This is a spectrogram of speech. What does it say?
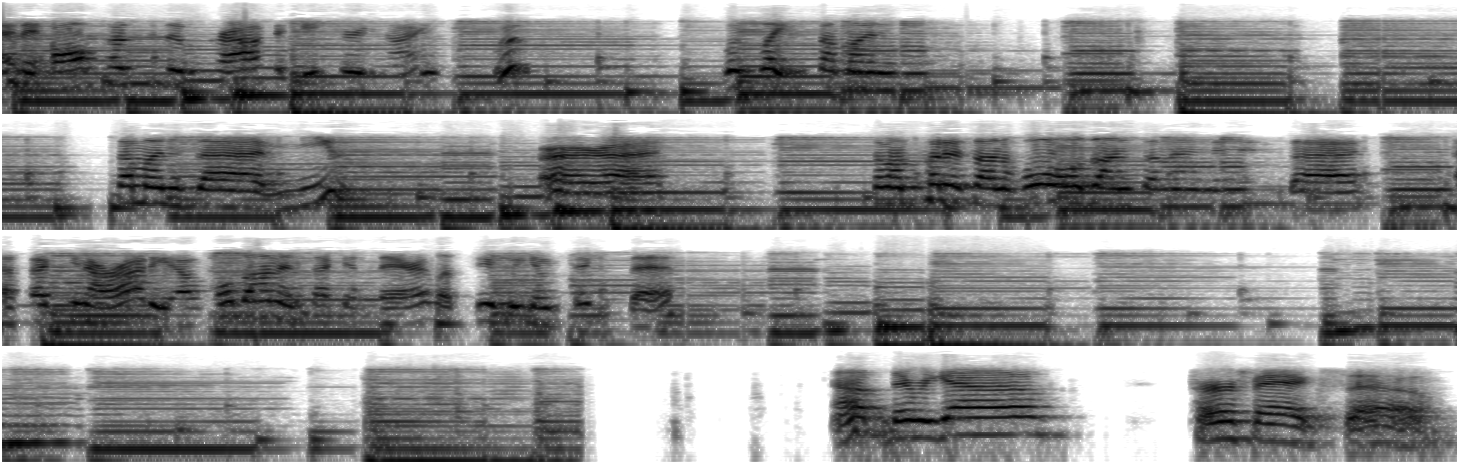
and it all posts to the crowd at 8.39. Whoops. Looks like someone, someone's uh, mute uh, someone put us on hold on something that's uh, affecting our audio. Hold on a second there. Let's see if we can fix this. Oh, there we go. Perfect. So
